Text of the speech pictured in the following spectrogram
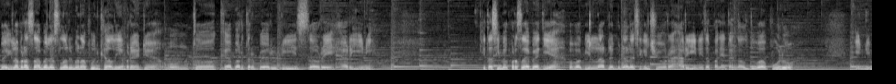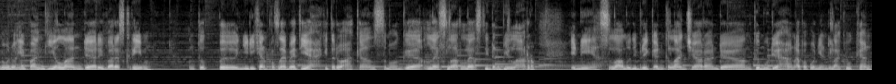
Baiklah para sahabat Leslar di mana pun kalian berada untuk kabar terbaru di sore hari ini. Kita simak persahabat ya, Papa Bilar dan Bunda Lesti Kejora hari ini tepatnya tanggal 20. Ini memenuhi panggilan dari Bares Krim untuk penyidikan persahabat ya. Kita doakan semoga Leslar, Lesti, dan Bilar ini selalu diberikan kelancaran dan kemudahan apa pun yang dilakukan.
